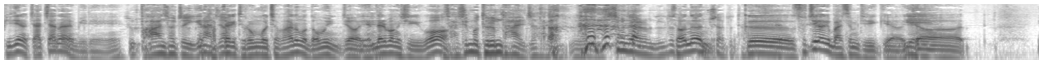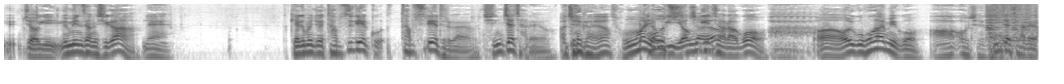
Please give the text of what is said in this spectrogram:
피디랑 짰잖아요 미리. 좀 과한 설정이긴 하죠. 갑자기 들어온 것처럼 하는 거 너무 이제 옛날 방식이고. 사실 뭐 들으면 다 알죠. 사실. 시청자 여러분들도 저는 그 솔직하게 말씀드릴게요. 예. 저 유- 저기 유민상 씨가 네. 개그맨 중에 top 3에 top 3에 들어가요. 진짜 잘해요. 아, 제가요? 정말 어, 연기 연기 진짜요? 잘하고 어, 얼굴 호감이고 아, 어, 제가. 진짜 잘해요.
